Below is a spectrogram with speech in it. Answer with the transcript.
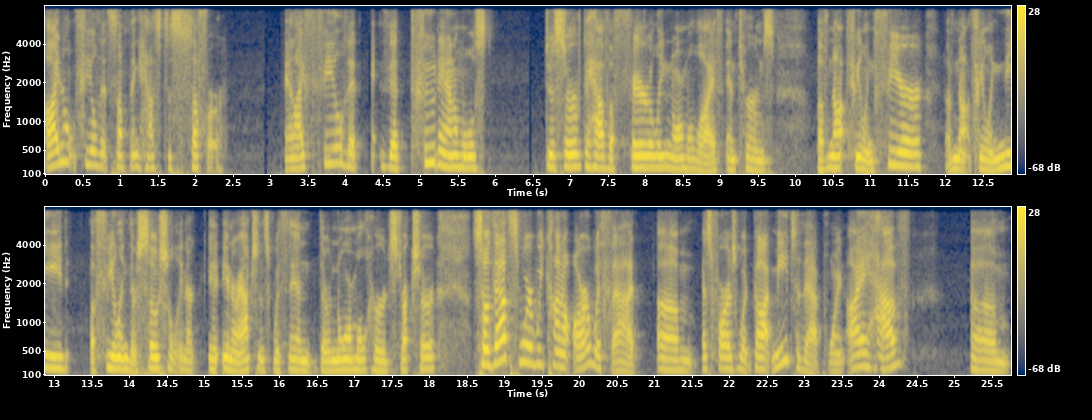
I don't feel that something has to suffer. And I feel that that food animals deserve to have a fairly normal life in terms of not feeling fear, of not feeling need, of feeling their social inter- interactions within their normal herd structure. So that's where we kind of are with that. Um, as far as what got me to that point, I have um,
